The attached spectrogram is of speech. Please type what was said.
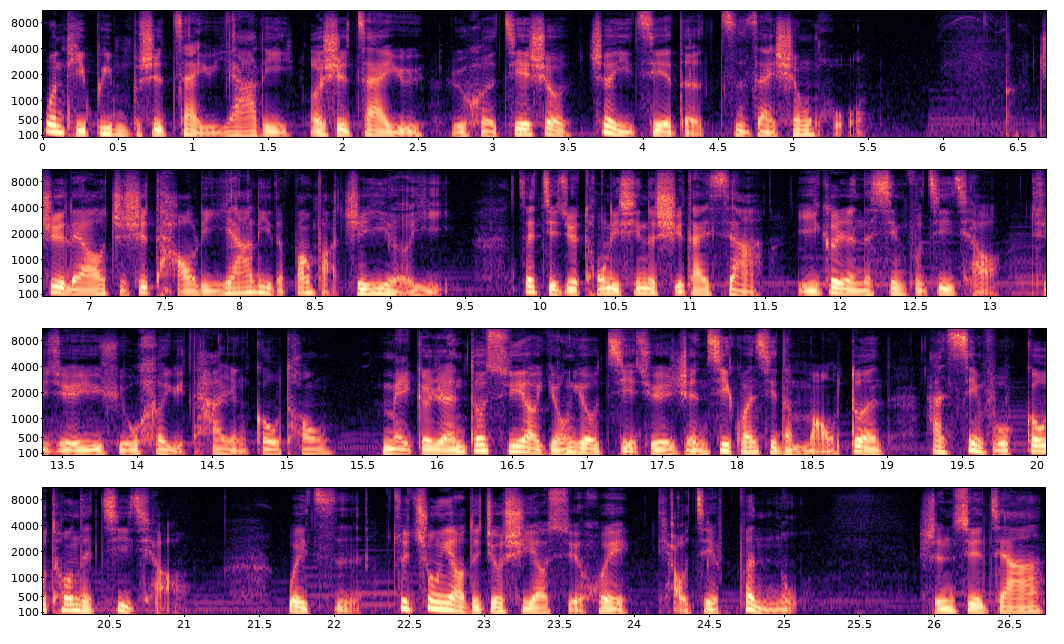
问题并不是在于压力，而是在于如何接受这一切的自在生活。治疗只是逃离压力的方法之一而已。在解决同理心的时代下，一个人的幸福技巧取决于如何与他人沟通。每个人都需要拥有解决人际关系的矛盾和幸福沟通的技巧。为此，最重要的就是要学会调节愤怒。神学家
